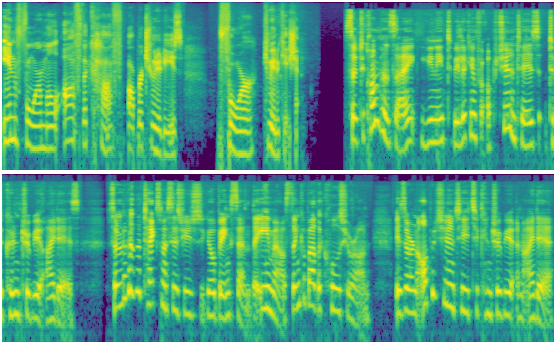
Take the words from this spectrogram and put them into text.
informal, off the cuff opportunities for communication. So, to compensate, you need to be looking for opportunities to contribute ideas. So, look at the text messages you're being sent, the emails, think about the calls you're on. Is there an opportunity to contribute an idea?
